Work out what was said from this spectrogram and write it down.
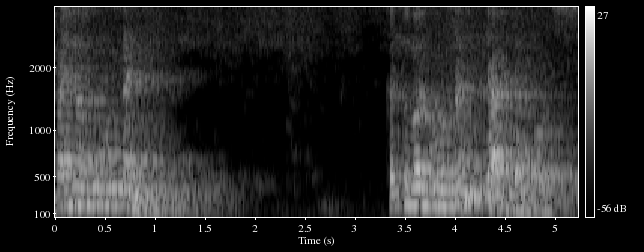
final goods and consumer goods and capital goods.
